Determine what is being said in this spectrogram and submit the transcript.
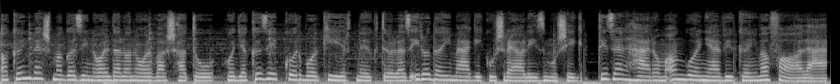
A könyves magazin oldalon olvasható, hogy a középkorból kiírt nőktől az irodai mágikus realizmusig 13 angol nyelvű könyv a fa alá.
